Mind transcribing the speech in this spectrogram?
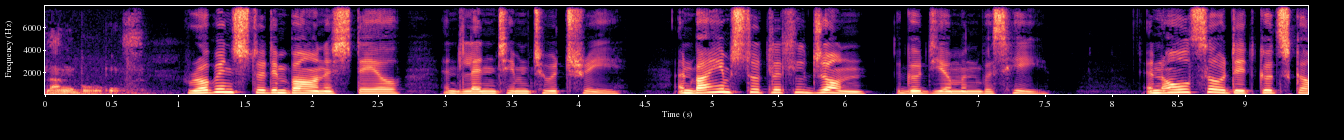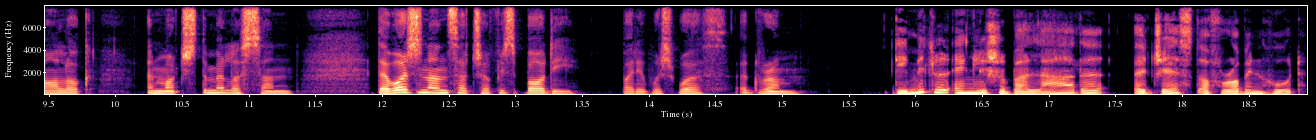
Langbogens. Robin stood in Barnesdale and lent him to a tree, and by him stood little John, a good yeoman was he. And also did good Scarlock and Much the miller's son. There was none such of his body, but it was worth a grum. Die mittelenglische Ballade A Jest of Robin Hood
